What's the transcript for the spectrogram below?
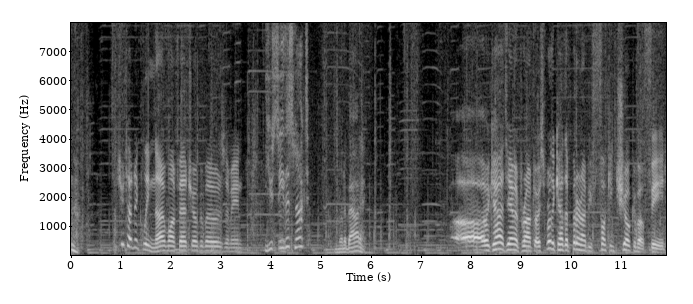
Don't you technically not want fat chocobos? I mean, You see this, Noct? What about it? Oh, God damn it, Prompto. I swear to God, that better not be fucking chocobo feed.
